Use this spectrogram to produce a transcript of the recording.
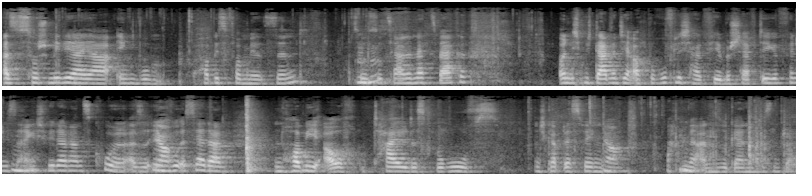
also Social Media ja irgendwo Hobbys von mir sind, so soziale Netzwerke, und ich mich damit ja auch beruflich halt viel beschäftige, finde ich es eigentlich wieder ganz cool. Also Ja. irgendwo ist ja dann ein Hobby auch Teil des Berufs. Und ich glaube, deswegen Ja, machen wir alle so gerne diesen Job.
